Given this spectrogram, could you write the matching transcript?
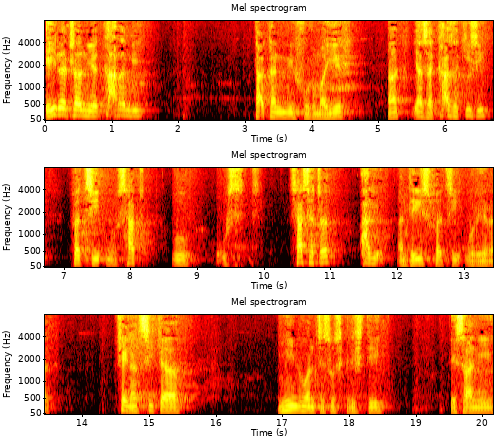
Elatra ny akarany tahaka ny voromahery, hiazakazaka izy fa tsy ho satra, ho sasatra ary handeha izy fa tsy ho reraka. Fiainantsika mino an'i Jesosy Kristy dia izany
